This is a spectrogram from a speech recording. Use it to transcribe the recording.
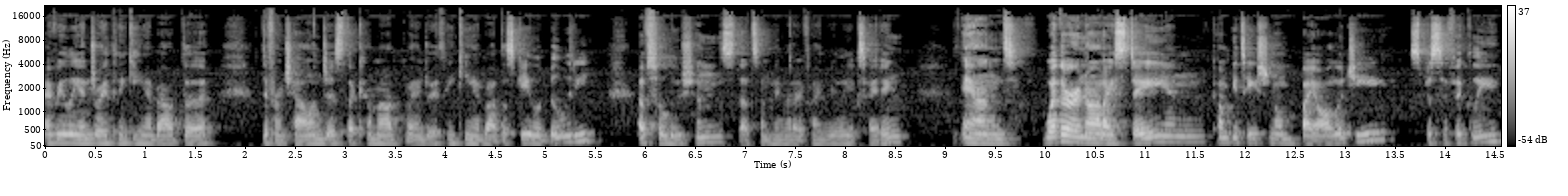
I really enjoy thinking about the different challenges that come up. I enjoy thinking about the scalability of solutions. That's something that I find really exciting. And whether or not I stay in computational biology specifically,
